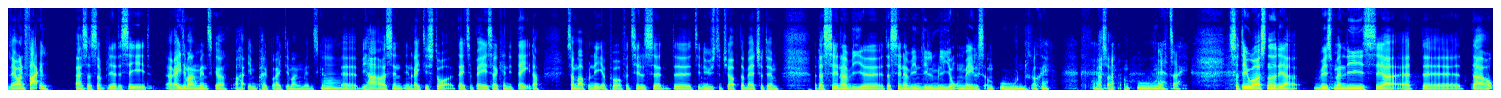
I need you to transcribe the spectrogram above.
laver en fejl, altså så bliver det set af rigtig mange mennesker, og har impact på rigtig mange mennesker. Mm. Øh, vi har også en, en rigtig stor database af kandidater, som abonnerer på at få tilsendt øh, de nyeste job, der matcher dem. Og der sender vi, øh, der sender vi en lille million mails om ugen. Okay. altså om ugen. Ja, tak. Så det er jo også noget der, hvis man lige ser, at øh, der, oh,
